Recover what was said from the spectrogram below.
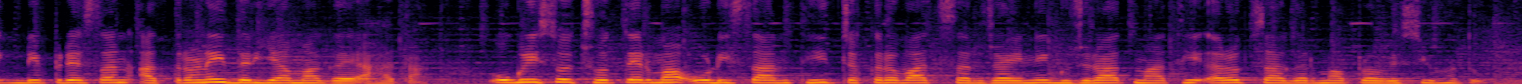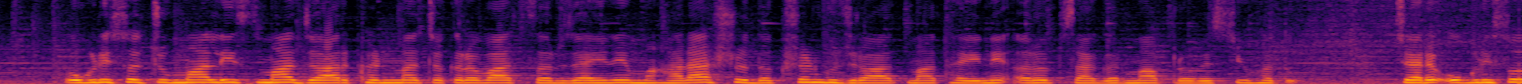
એક ડિપ્રેશન આ ત્રણેય દરિયામાં ગયા હતા. ઓગણીસો છોતેરમાં ઓડિશાથી ચક્રવાત સર્જાઈને ગુજરાતમાંથી અરબ સાગરમાં પ્રવેશ્યું હતું. ઓગણીસો ચુમ્માલીસમાં ઝારખંડમાં ચક્રવાત સર્જાઈને મહારાષ્ટ્ર દક્ષિણ ગુજરાતમાં થઈને અરબ સાગરમાં પ્રવેશ્યું હતું. જ્યારે ઓગણીસો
